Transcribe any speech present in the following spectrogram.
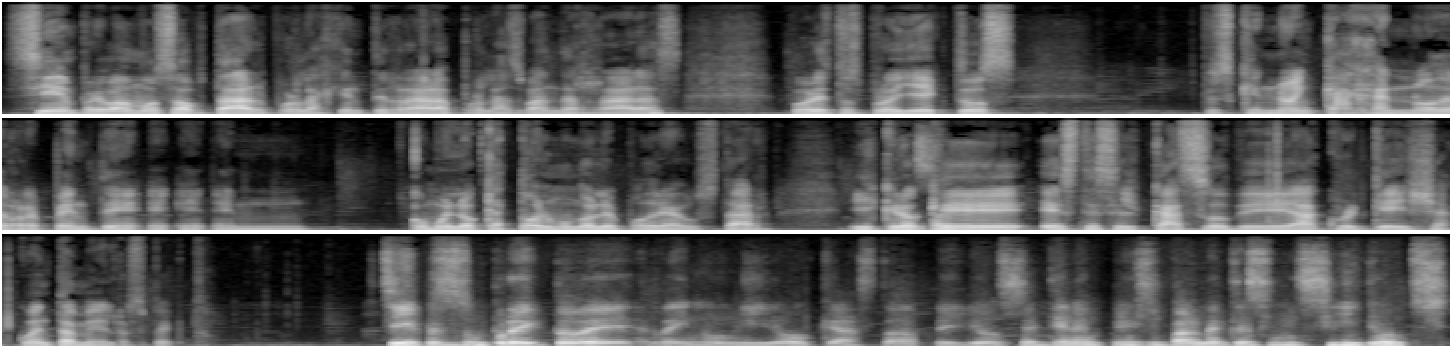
Siempre vamos a optar por la gente rara, por las bandas raras, por estos proyectos pues que no encajan, ¿no? De repente en, en- en- como en lo que a todo el mundo le podría gustar. Y creo Exacto. que este es el caso de Awkward Geisha. Cuéntame al respecto. Sí, pues es un proyecto de Reino Unido que hasta donde yo sé tienen principalmente sencillos.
